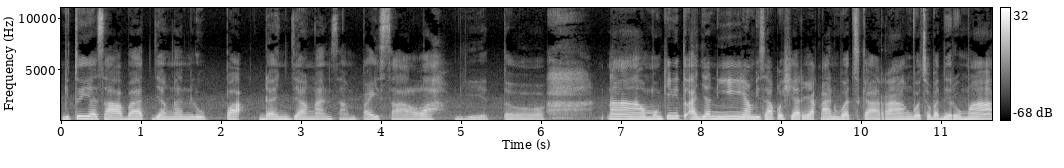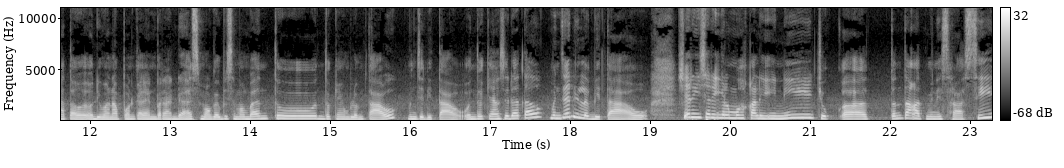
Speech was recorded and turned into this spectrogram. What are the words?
Gitu ya sahabat, jangan lupa dan jangan sampai salah gitu. Nah, mungkin itu aja nih yang bisa aku share ya kan buat sekarang, buat sobat di rumah atau di mana pun kalian berada. Semoga bisa membantu untuk yang belum tahu menjadi tahu, untuk yang sudah tahu menjadi lebih tahu. Sharing-sharing ilmu kali ini cuk, uh, tentang administrasi,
